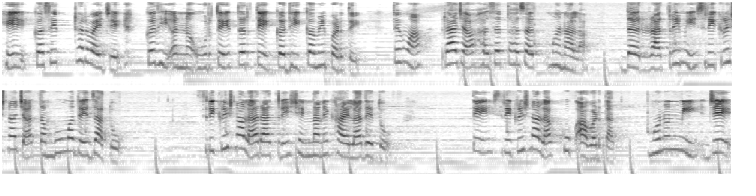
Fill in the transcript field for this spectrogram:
हे कसे ठरवायचे? कधी अन्न उरते तर ते कधी कमी पडते. तेव्हा राजा हसत हसत म्हणाला दर रात्री मी श्रीकृष्णाच्या तंबूमध्ये जातो. श्रीकृष्णाला रात्री शेंगदाणे खायला देतो. ते श्रीकृष्णाला खूप आवडतात. म्हणून मी जे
